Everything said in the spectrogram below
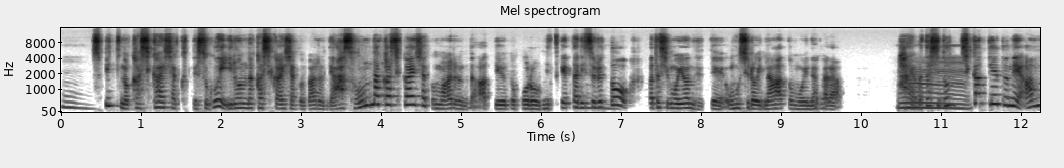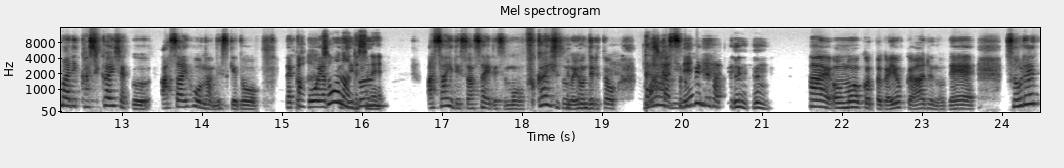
うん。スピッツの歌詞解釈ってすごいいろんな歌詞解釈があるんで、あ、そんな歌詞解釈もあるんだっていうところを見つけたりすると、私も読んでて面白いなと思いながら。はい。うん私どっちかっていうとね、あんまり歌詞解釈浅い方なんですけど、なんかこうやってあそうなんですね自分浅いです、浅いです。もう深い人の読んでると、確かにね うんうん。はい、思うことがよくあるので、それ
